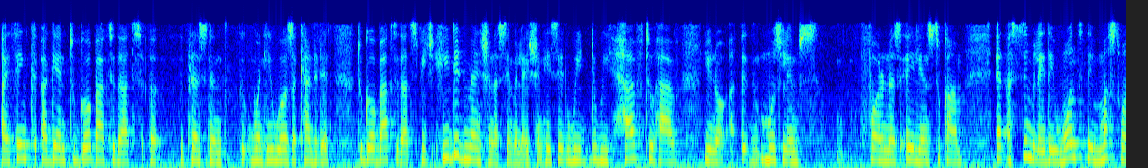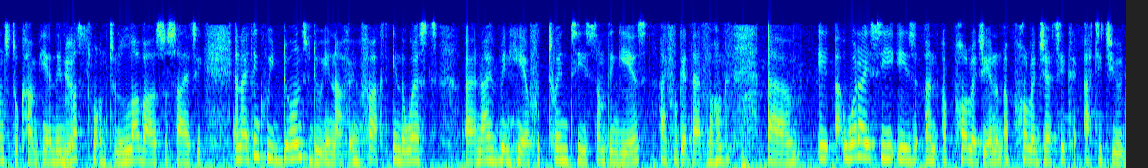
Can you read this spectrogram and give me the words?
I think, again, to go back to that, uh, the president, when he was a candidate, to go back to that speech, he did mention assimilation. He said we, we have to have, you know, uh, Muslims foreigners, aliens to come and assimilate. They want, they must want to come here and they yes. must want to love our society. And I think we don't do enough. In fact, in the West, uh, and I've been here for 20 something years, I forget that long, um, it, uh, what I see is an apology and an apologetic attitude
